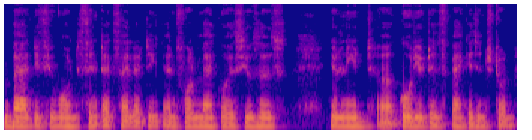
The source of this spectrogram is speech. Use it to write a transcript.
bat if you want syntax highlighting and for mac os users you'll need uh, coreutils package installed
